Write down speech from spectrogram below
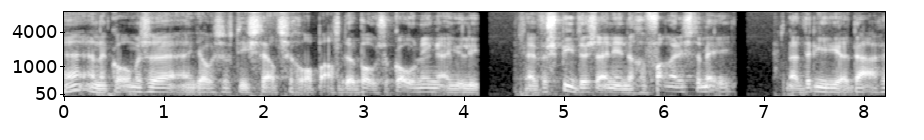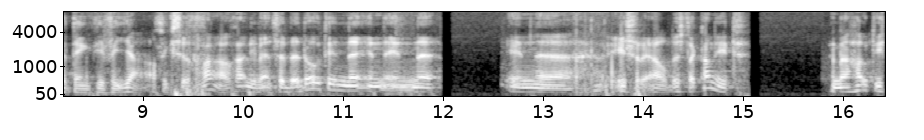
en dan komen ze en Jozef die stelt zich op als de boze koning en jullie zijn verspieders en in de gevangenis ermee. Na drie eh, dagen denkt hij van ja, als ik ze gevangen hou, gaan die mensen de dood in, eh, in, in, eh, in, in Israël. Dus dat kan niet. En dan houdt hij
